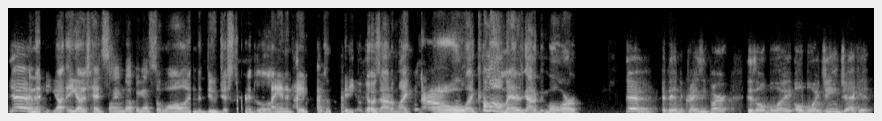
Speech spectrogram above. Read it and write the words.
yeah. And then he got he got his head slammed up against the wall, and the dude just started landing haymakers. And the video goes out. I'm like, no, like, come on, man, there's got to be more. Yeah, and then the crazy part, his old boy, old boy jean jacket,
